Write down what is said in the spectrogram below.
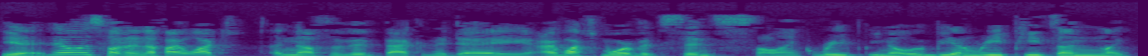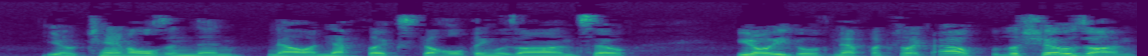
Yeah, it was fun enough. I watched enough of it back in the day. I watched more of it since, like, re- you know, it would be on repeats on, like, you know, channels, and then now on Netflix, the whole thing was on. So, you know, you go with Netflix, like, oh, well, the show's on.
